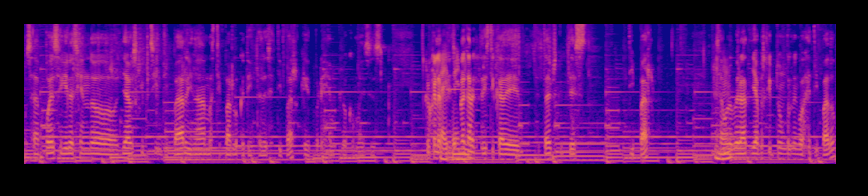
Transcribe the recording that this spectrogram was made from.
O sea, puedes seguir haciendo JavaScript sin tipar y nada más tipar lo que te interese tipar, que por ejemplo, como dices, creo que la Type principal característica de, de TypeScript es tipar, o sea, volver a JavaScript un lenguaje tipado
